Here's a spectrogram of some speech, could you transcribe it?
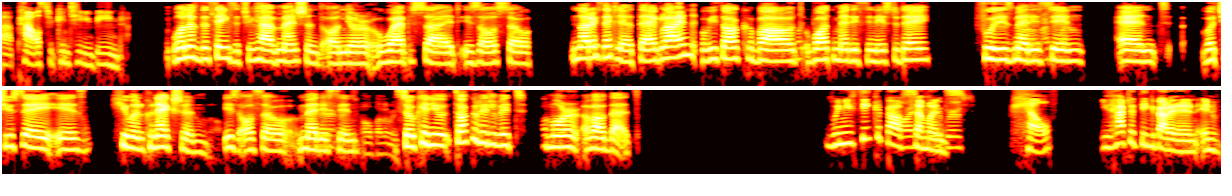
uh, pals to continue being One of the things that you have mentioned on your website is also not exactly a tagline. We talk about what medicine is today. Food is medicine. And what you say is human connection is also medicine. So, can you talk a little bit more about that? When you think about someone's health, you have to think about it in, in,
